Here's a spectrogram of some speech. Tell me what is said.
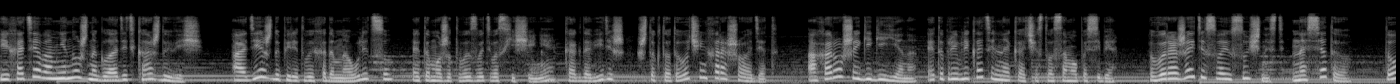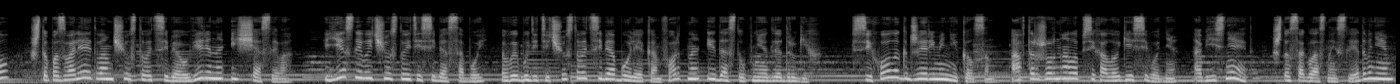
И хотя вам не нужно гладить каждую вещь, одежду перед выходом на улицу – это может вызвать восхищение, когда видишь, что кто-то очень хорошо одет. А хорошая гигиена – это привлекательное качество само по себе. Выражайте свою сущность, нося то, то, что позволяет вам чувствовать себя уверенно и счастливо. Если вы чувствуете себя собой, вы будете чувствовать себя более комфортно и доступнее для других. Психолог Джереми Николсон, автор журнала «Психология сегодня», объясняет, что, согласно исследованиям,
